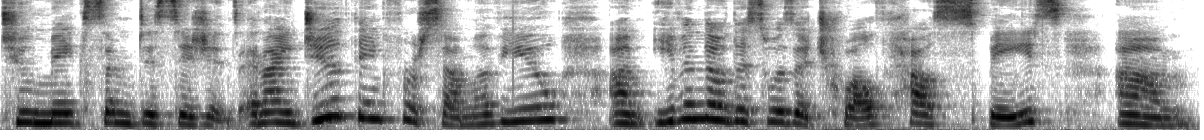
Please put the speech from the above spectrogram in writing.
to make some decisions decisions. And I do think for some of you, um, even though this was a 12th house space, um,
